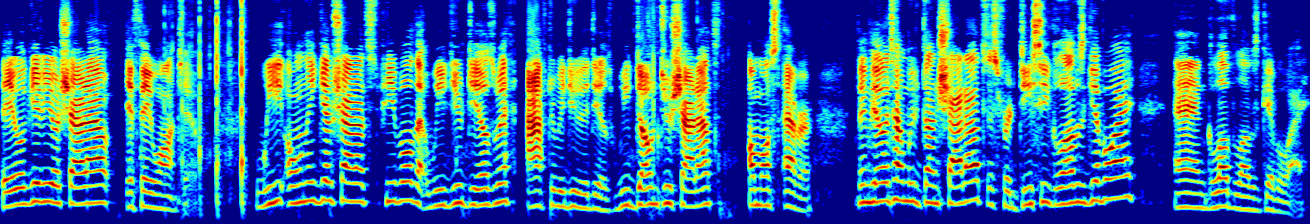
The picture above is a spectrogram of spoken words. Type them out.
They will give you a shout out if they want to. We only give shout outs to people that we do deals with after we do the deals. We don't do shout outs almost ever. I think the only time we've done shout outs is for DC Gloves giveaway and Glove Loves giveaway.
